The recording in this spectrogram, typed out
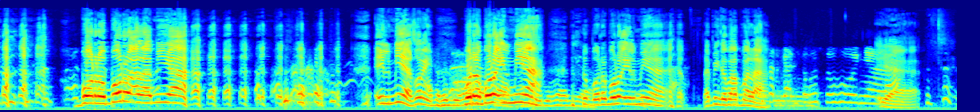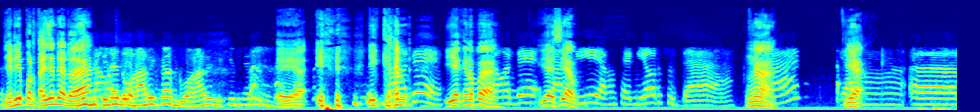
boro-boro alamiah. ilmiah, sorry. Boro-boro ilmiah. Boro-boro ilmiah. Tapi nggak apa-apa lah. Tergantung suhunya. Iya. Jadi pertanyaan adalah Bikinnya dua hari kan, dua hari bikinnya. Iya, ikan. Iya, kenapa? Iya, siap. tadi yang senior sudah. Nah. Kan? Ya. Yang eh,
